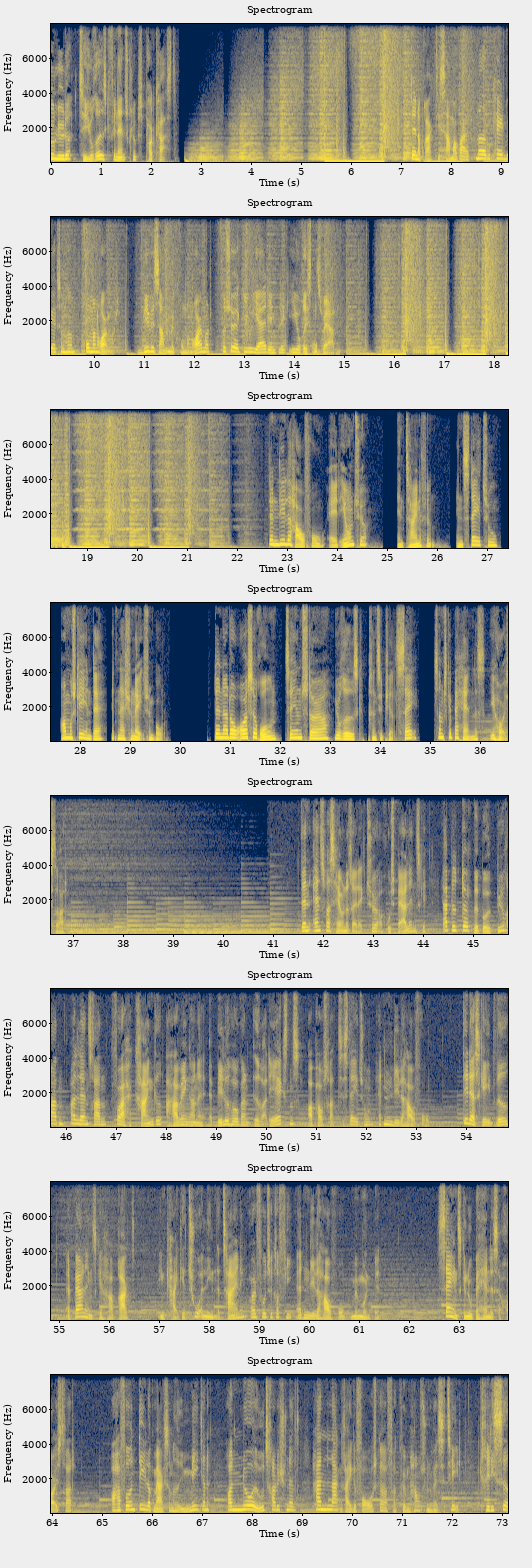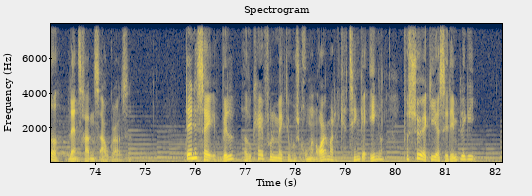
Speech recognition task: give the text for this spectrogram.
Du lytter til Juridisk Finansklubs podcast. Den er bragt i samarbejde med advokatvirksomheden Kroman Rømert. Vi vil sammen med Kroman Rømert forsøge at give jer et indblik i juristens verden. Den lille havfru er et eventyr, en tegnefilm, en statue og måske endda et nationalsymbol. Den er dog også roden til en større juridisk principiel sag, som skal behandles i højesteret. Den ansvarshavende redaktør hos Berlinske er blevet dømt ved både byretten og landsretten for at have krænket arvingerne af billedhuggeren Edvard Eriksens ophavsret til statuen af den lille havfru. Det er sket ved, at Berlingske har bragt en karikaturlignende tegning og et fotografi af den lille havfru med mundbind. Sagen skal nu behandles af højesteret og har fået en del opmærksomhed i medierne, og noget utraditionelt har en lang række forskere fra Københavns Universitet kritiseret landsrettens afgørelse. Denne sag vil advokatfuldmægtig hos Krummernd Rømert Katinka Engel forsøge at give os et indblik i,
